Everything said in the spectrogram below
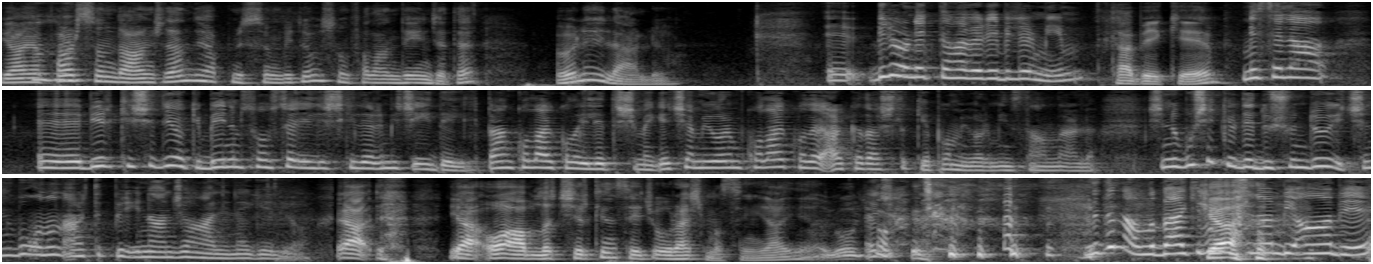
Ya yaparsın daha önceden de yapmışsın biliyorsun falan deyince de öyle ilerliyor. E, bir örnek daha verebilir miyim? Tabii ki. Mesela e, bir kişi diyor ki benim sosyal ilişkilerim hiç iyi değil. Ben kolay kolay iletişime geçemiyorum. Kolay kolay arkadaşlık yapamıyorum insanlarla. Şimdi bu şekilde düşündüğü için bu onun artık bir inancı haline geliyor. Ya ya o abla çirkinse hiç uğraşmasın ya. ya o yok. Neden Allah? Belki bunu Ya. düşünen bir abi.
